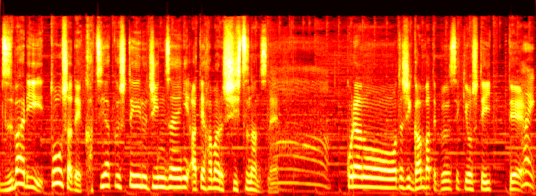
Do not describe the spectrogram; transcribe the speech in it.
ズバリ当社で活躍している人材に当てはまる資質なんですね。これあの私頑張って分析をしていって、はい、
